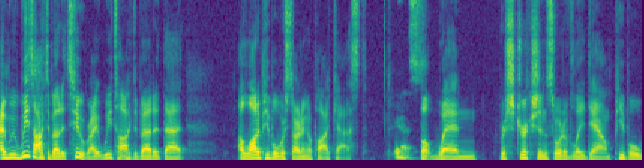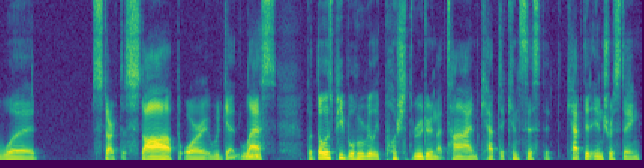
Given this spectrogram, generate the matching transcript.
and we, we talked about it too, right? We talked about it that a lot of people were starting a podcast, Yes. but when restrictions sort of laid down, people would start to stop or it would get Mhm. less. But those people who really pushed through during that time, kept it consistent, kept it interesting,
